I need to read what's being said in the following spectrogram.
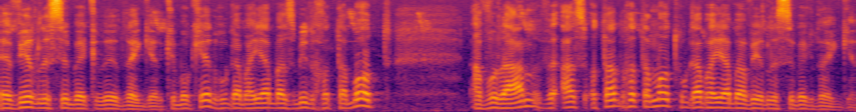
העביר לסימק רגל. כמו כן, הוא גם היה מזמין חותמות עבורם, ואז אותן חותמות הוא גם היה מעביר לסימק רגל.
